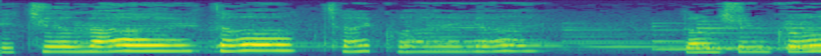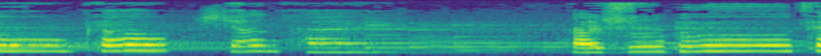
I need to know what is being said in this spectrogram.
一切来得太快，当心口靠向海，还是不太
